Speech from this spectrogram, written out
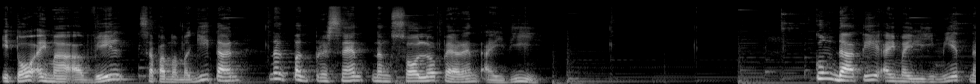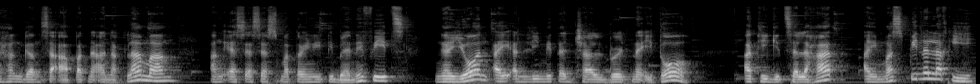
Ito ay ma-avail sa pamamagitan ng pag-present ng Solo Parent ID. Kung dati ay may limit na hanggang sa apat na anak lamang ang SSS maternity benefits, ngayon ay unlimited childbirth na ito. At higit sa lahat ay mas pinalaki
